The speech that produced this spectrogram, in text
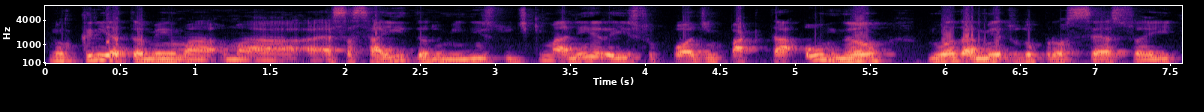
não cria também uma, uma, essa saída do ministro, de que maneira isso pode impactar ou não no andamento do processo aí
